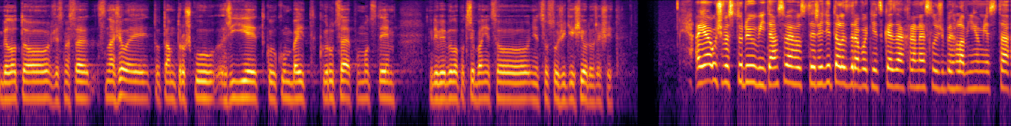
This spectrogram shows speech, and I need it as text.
bylo to, že jsme se snažili to tam trošku řídit, klukům být k ruce, pomoct jim, kdyby bylo potřeba něco, něco složitějšího dořešit. A já už ve studiu vítám své hosty, ředitele zdravotnické záchranné služby hlavního města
